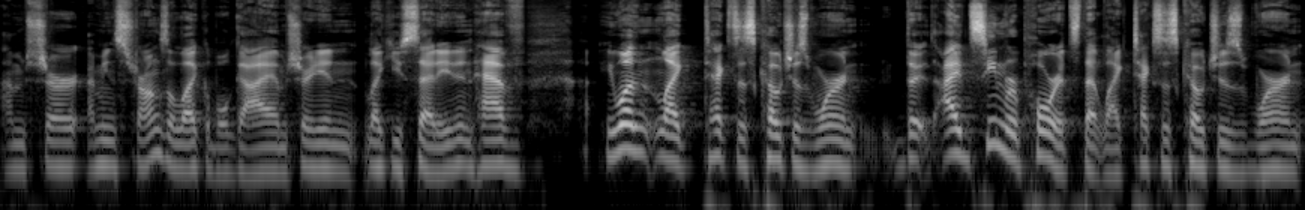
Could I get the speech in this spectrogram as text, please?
I'm sure. I mean, Strong's a likable guy. I'm sure he didn't, like you said, he didn't have. He wasn't like Texas coaches weren't. I'd seen reports that like Texas coaches weren't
